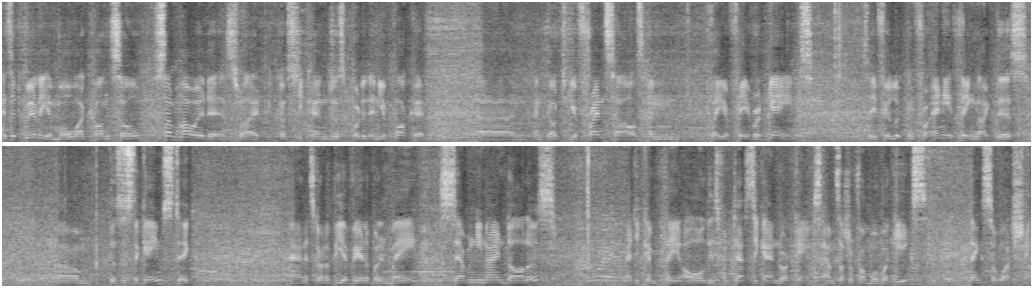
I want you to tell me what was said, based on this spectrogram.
is it really a mobile console? Somehow it is, right? Because you can just put it in your pocket uh, and go to your friend's house and play your favorite games. So if you're looking for anything like this, um, this is the game stick and it's going to be available in May, $79 and you can play all these fantastic Android games. I'm Sascha from Mobile Geeks. Thanks for watching.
